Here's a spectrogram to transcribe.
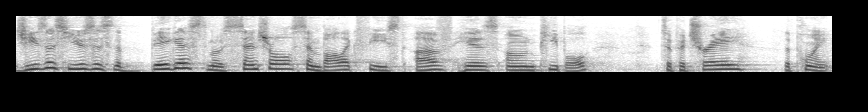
Jesus uses the biggest, most central symbolic feast of his own people to portray the point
